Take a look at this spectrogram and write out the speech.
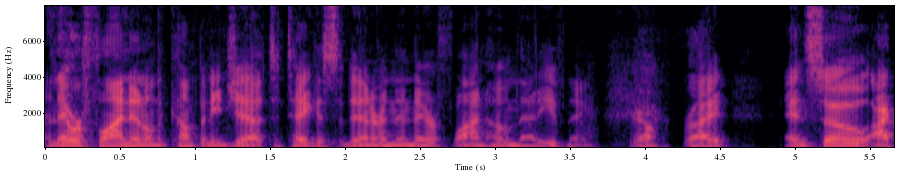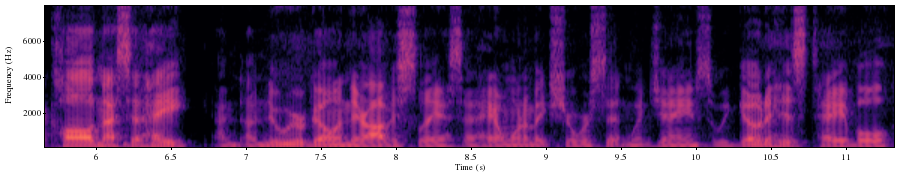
and they were flying in on the company jet to take us to dinner and then they were flying home that evening Yeah. right and so i called and i said hey i, I knew we were going there obviously i said hey i want to make sure we're sitting with james so we go to his table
